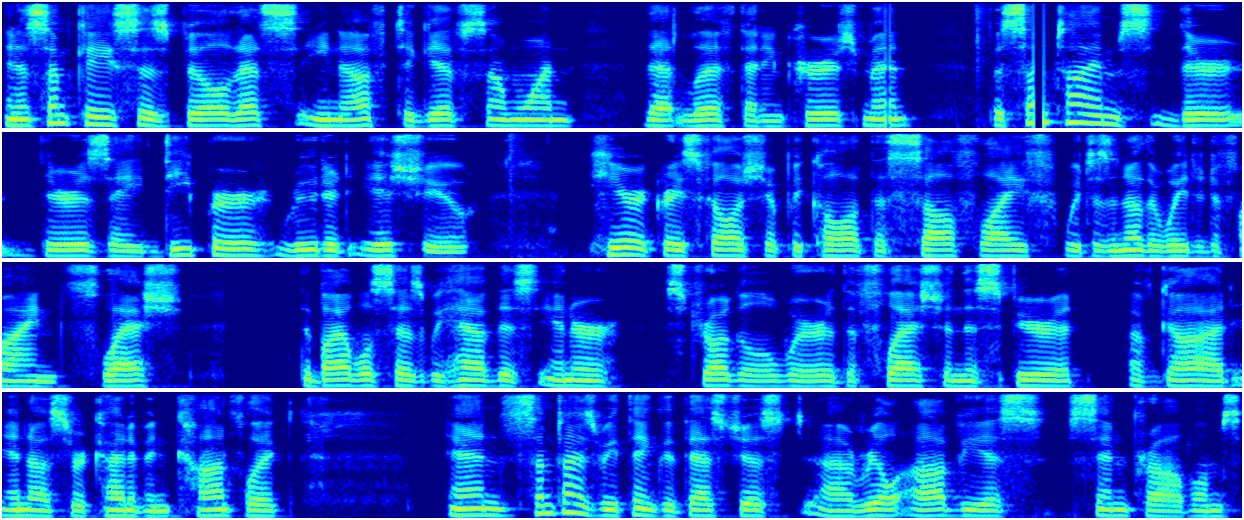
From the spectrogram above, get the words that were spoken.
And in some cases, Bill, that's enough to give someone that lift, that encouragement. But sometimes there there is a deeper rooted issue. Here at Grace Fellowship, we call it the self life, which is another way to define flesh. The Bible says we have this inner struggle where the flesh and the spirit of God in us are kind of in conflict. And sometimes we think that that's just uh, real obvious sin problems,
